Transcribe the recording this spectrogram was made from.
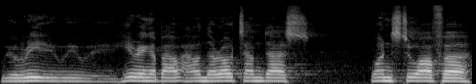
We were, re- we were hearing about how Narottam Das wants to offer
